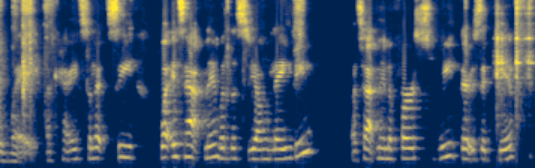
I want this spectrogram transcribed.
away. Okay, so let's see what is happening with this young lady. What's happening the first week? There is a gift.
